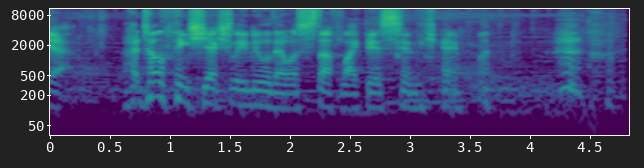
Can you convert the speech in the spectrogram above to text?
Yeah, I don't think she actually knew there was stuff like this in the game.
